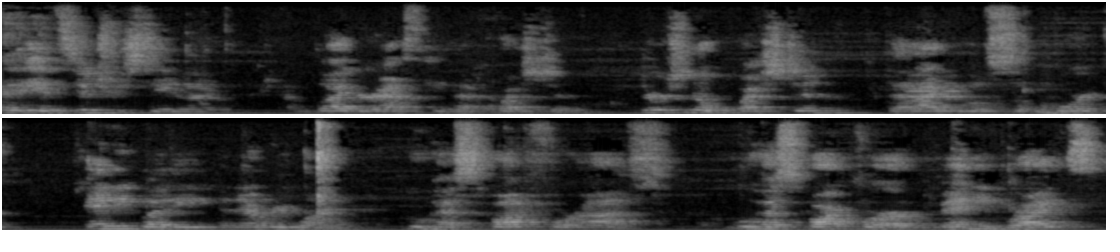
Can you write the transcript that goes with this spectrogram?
It's interesting, I'm, I'm glad you're asking that question. There's no question that I will support anybody and everyone who has fought for us, who has fought for our many rights,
